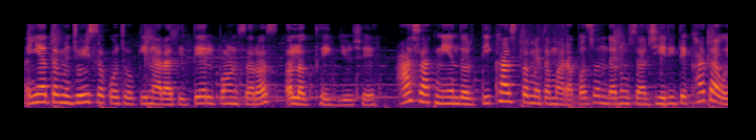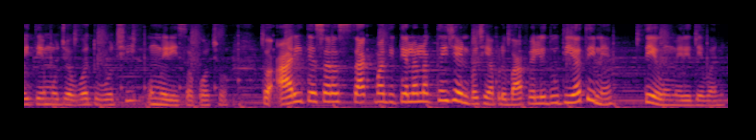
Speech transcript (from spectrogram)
અહીંયા તમે જોઈ શકો છો કિનારાથી તેલ પણ સરસ અલગ થઈ ગયું છે. આ શાકની અંદર તીખાશ તમે તમારા પસંદ અનુસાર જે રીતે ખાતા હોય તે મુજબ વધુ ઓછી ઉમેરી શકો છો. તો આ રીતે સરસ શાકમાંથી તેલ અલગ થઈ જાય ને પછી આપણી બાફેલી દૂધી હતી ને તે ઉમેરી દેવાની.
